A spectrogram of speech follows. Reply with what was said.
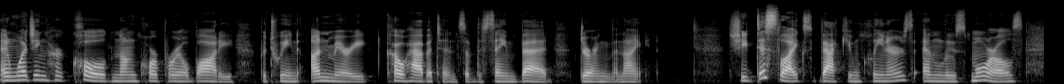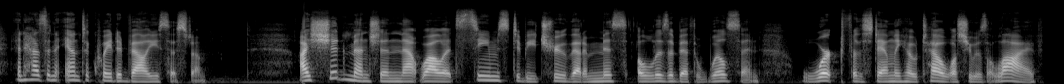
and wedging her cold, non corporeal body between unmarried cohabitants of the same bed during the night. She dislikes vacuum cleaners and loose morals and has an antiquated value system. I should mention that while it seems to be true that a Miss Elizabeth Wilson worked for the Stanley Hotel while she was alive,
